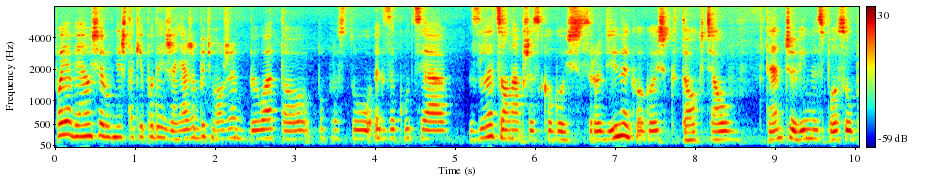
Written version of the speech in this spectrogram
Pojawiają się również takie podejrzenia, że być może była to po prostu egzekucja zlecona przez kogoś z rodziny, kogoś, kto chciał w ten czy w inny sposób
